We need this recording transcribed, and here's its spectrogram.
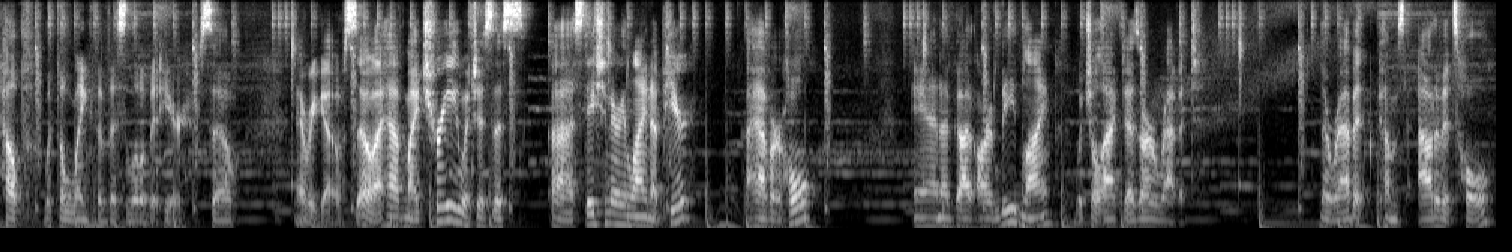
help with the length of this a little bit here. So there we go. So I have my tree, which is this uh, stationary line up here. I have our hole, and I've got our lead line, which will act as our rabbit. The rabbit comes out of its hole,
